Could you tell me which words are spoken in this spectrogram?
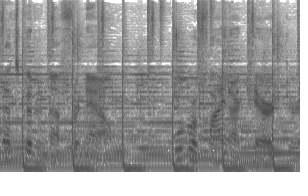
That's good enough for now. We'll refine our character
